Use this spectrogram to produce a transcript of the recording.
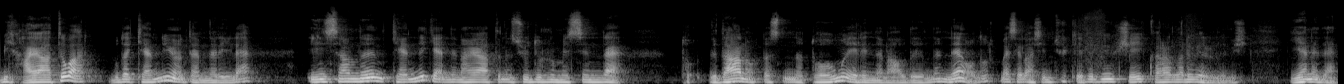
bir hayatı var. Bu da kendi yöntemleriyle insanlığın kendi kendine hayatını sürdürmesinde gıda noktasında tohumu elinden aldığında ne olur? Mesela şimdi Türkiye'de büyük şehir kararları verilmiş. Yeniden.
